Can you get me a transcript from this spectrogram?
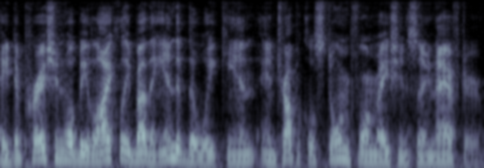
A depression will be likely by the end of the weekend and tropical storm formation soon after.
